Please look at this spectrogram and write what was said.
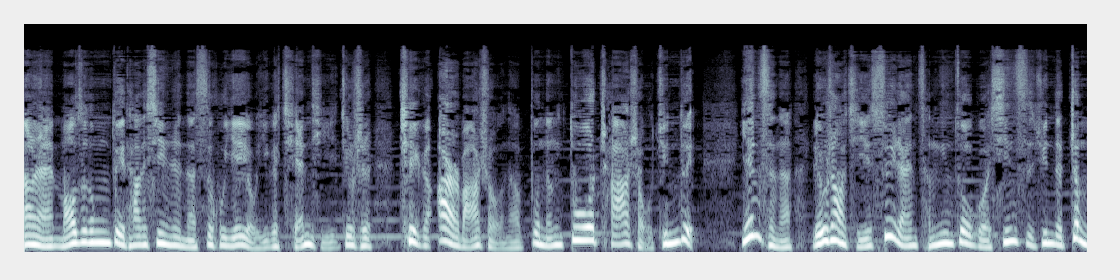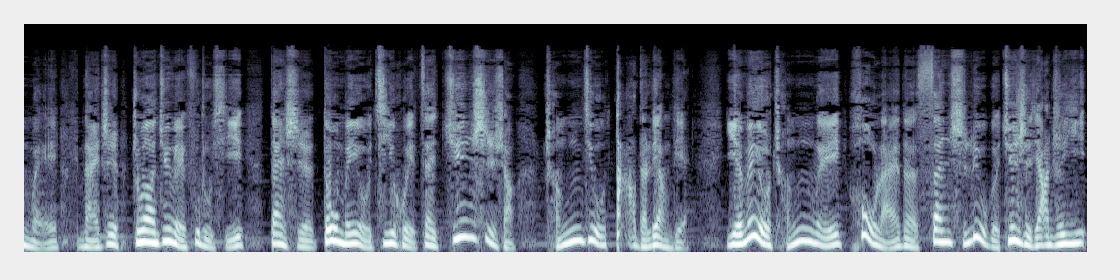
当然，毛泽东对他的信任呢，似乎也有一个前提，就是这个二把手呢不能多插手军队。因此呢，刘少奇虽然曾经做过新四军的政委乃至中央军委副主席，但是都没有机会在军事上成就大的亮点，也没有成为后来的三十六个军事家之一，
